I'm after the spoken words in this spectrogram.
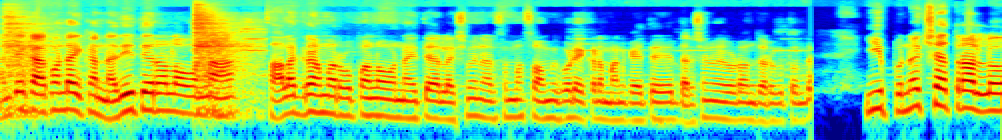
అంతేకాకుండా ఇక నదీ తీరంలో ఉన్న సాలగ్రామ రూపంలో ఉన్న అయితే లక్ష్మీ నరసింహస్వామి కూడా ఇక్కడ మనకైతే దర్శనం ఇవ్వడం జరుగుతుంది. ఈ పుణ్యక్షేత్రాల్లో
